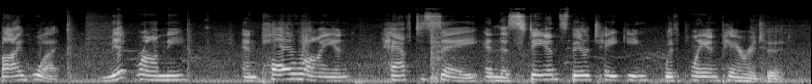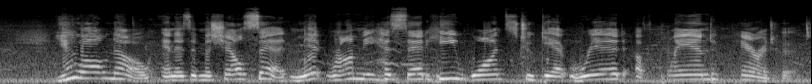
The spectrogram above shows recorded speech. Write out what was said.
by what Mitt Romney and Paul Ryan have to say and the stance they're taking with Planned Parenthood. You all know, and as Michelle said, Mitt Romney has said he wants to get rid of Planned Parenthood.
